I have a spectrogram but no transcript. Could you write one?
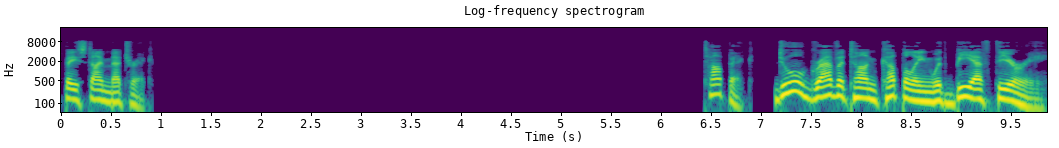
spacetime metric. Topic Dual graviton coupling with BF theory.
